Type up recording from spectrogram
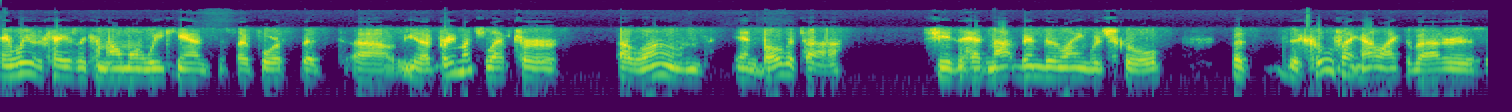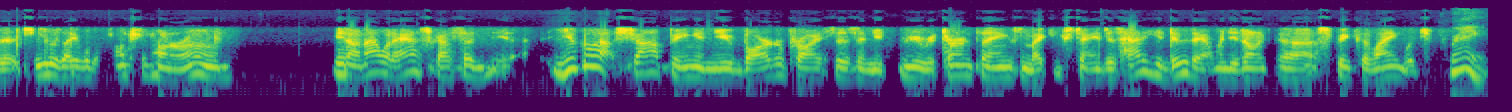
And we would occasionally come home on weekends and so forth, but uh, you know, pretty much left her alone in Bogota. She had not been to language school. But the cool thing I liked about her is that she was able to function on her own. You know, and I would ask I said, you go out shopping and you barter prices and you, you return things and make exchanges. How do you do that when you don't uh, speak the language? Right.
